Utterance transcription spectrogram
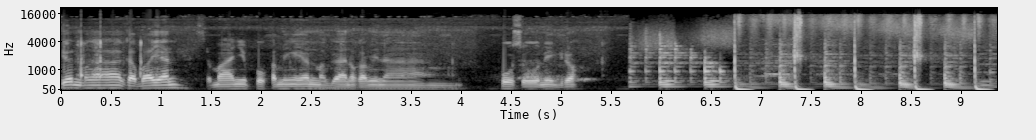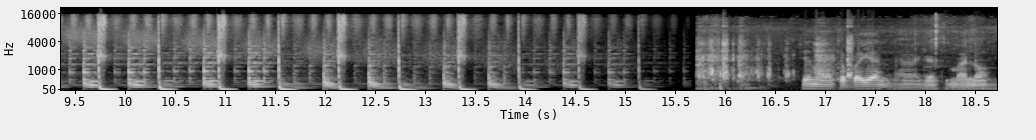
Yun mga kabayan, samahan niyo po kami ngayon magano kami ng Puso Negro. Yan mga kabayan, ah, yan si Manong.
